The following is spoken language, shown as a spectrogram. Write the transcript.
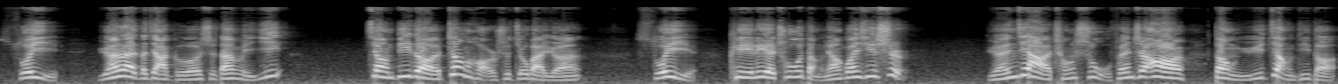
所以原来的价格是单位一，降低的正好是九百元，所以可以列出等量关系式。原价乘十五分之二等于降低的，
